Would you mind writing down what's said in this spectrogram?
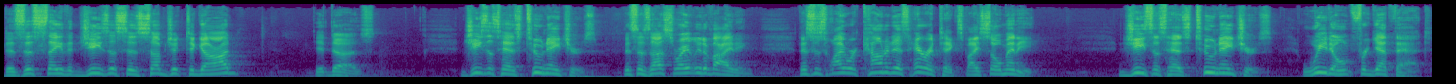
Does this say that Jesus is subject to God? It does. Jesus has two natures. This is us rightly dividing. This is why we're counted as heretics by so many. Jesus has two natures. We don't forget that.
